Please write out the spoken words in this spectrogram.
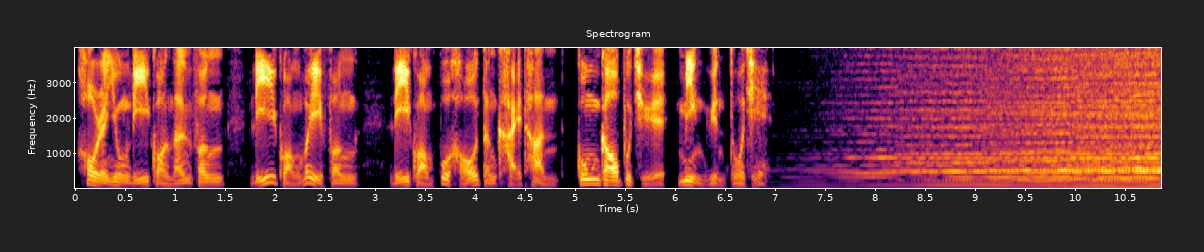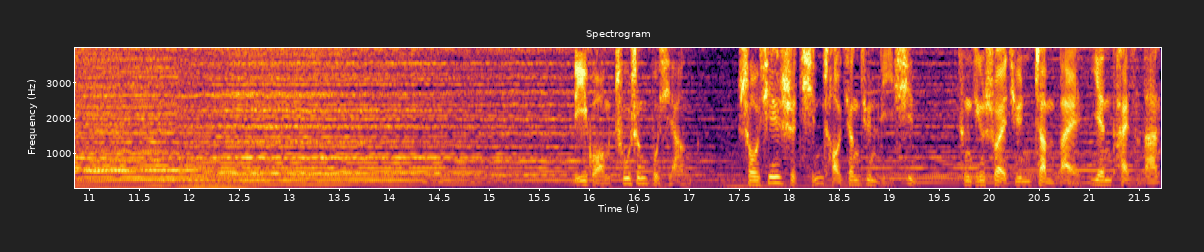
后人用“李广难封”“李广未封”“李广不侯”等慨叹，功高不绝，命运多艰。李广出生不详，首先是秦朝将军李信，曾经率军战败燕太子丹。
